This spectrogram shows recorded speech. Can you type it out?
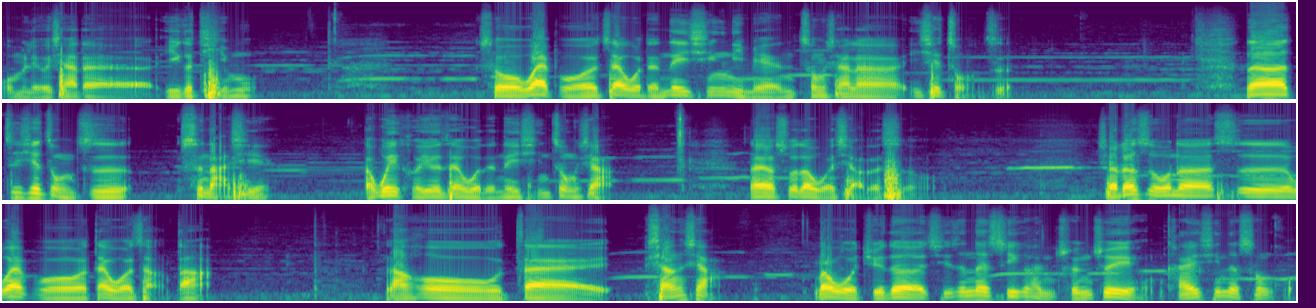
我们留下的一个题目，说外婆在我的内心里面种下了一些种子。那这些种子是哪些？那为何又在我的内心种下？那要说到我小的时候，小的时候呢，是外婆带我长大，然后在乡下。那我觉得其实那是一个很纯粹、很开心的生活。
